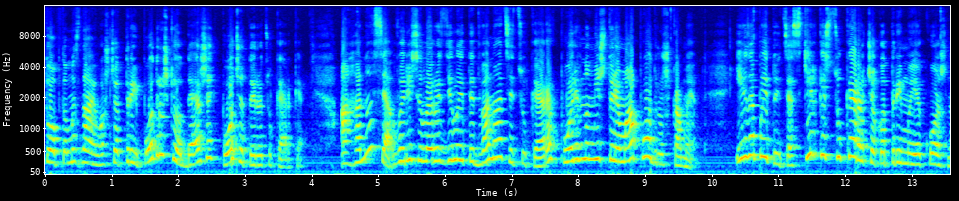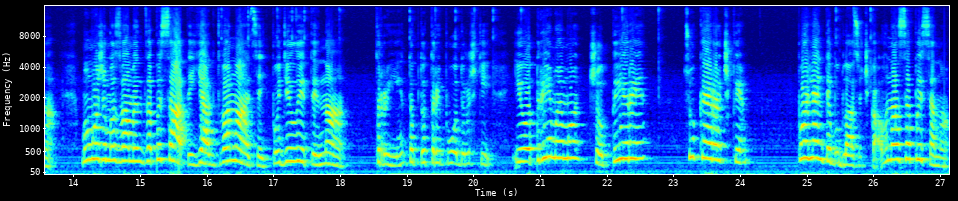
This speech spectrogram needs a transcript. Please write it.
Тобто ми знаємо, що 3 подружки одержать по 4 цукерки. А Гануся вирішила розділити 12 цукерок порівну між трьома подружками. І запитується, скільки ж цукерочок отримує кожна? Ми можемо з вами записати, як 12 поділити на 3, тобто 3 подружки, і отримаємо 4 цукерочки. Погляньте, будь ласка, у нас записано,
